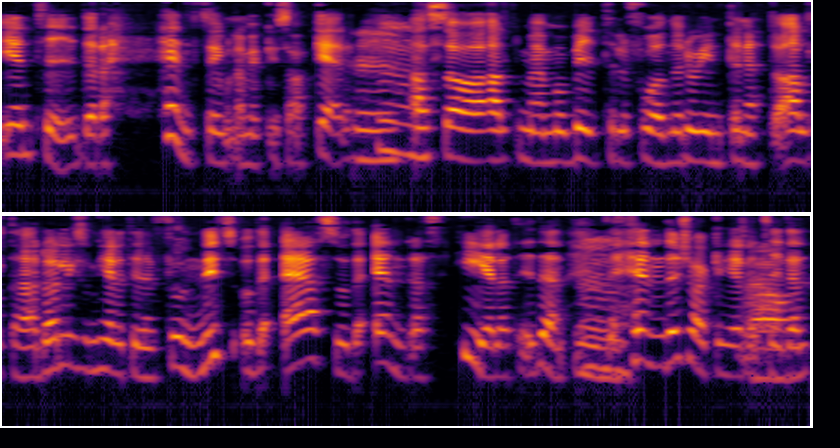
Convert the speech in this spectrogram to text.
i en tid där det hänt så himla mycket saker. Mm. Alltså allt med mobiltelefoner och internet och allt det här. Det har liksom hela tiden funnits och det är så, det ändras hela tiden. Mm. Det händer saker hela Ja. tiden.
